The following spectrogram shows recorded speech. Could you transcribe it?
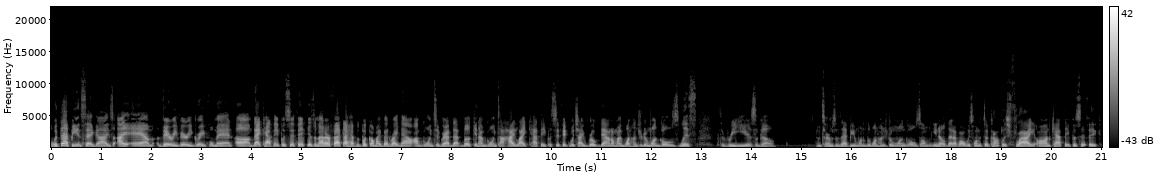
With that being said, guys, I am very, very grateful, man. Um, that Cathay Pacific, as a matter of fact, I have the book on my bed right now. I'm going to grab that book and I'm going to highlight Cathay Pacific, which I wrote down on my 101 goals list three years ago. In terms of that being one of the 101 goals, um, you know, that I've always wanted to accomplish, fly on Cathay Pacific,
